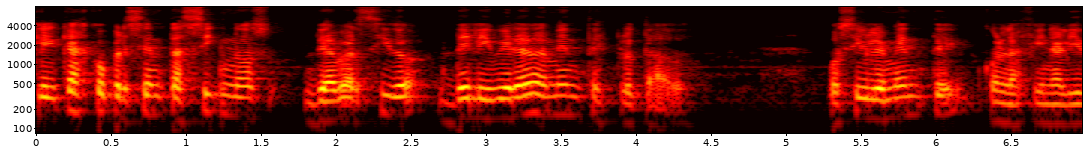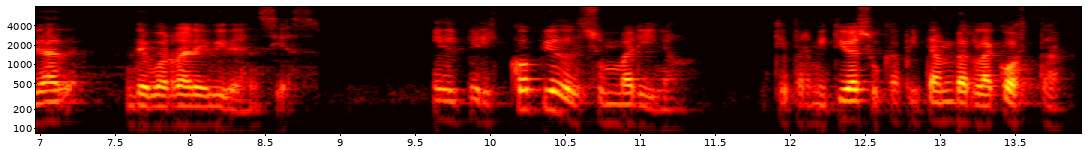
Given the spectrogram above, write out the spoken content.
que el casco presenta signos de haber sido deliberadamente explotado, posiblemente con la finalidad de borrar evidencias. El periscopio del submarino, que permitió a su capitán ver la costa,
